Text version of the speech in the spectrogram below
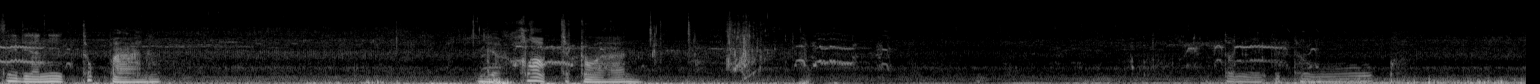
ไส้เดือนนี่ทุกป่านะเหยื่อครอบจักรวาลต้นนี้ก็ถูกไ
